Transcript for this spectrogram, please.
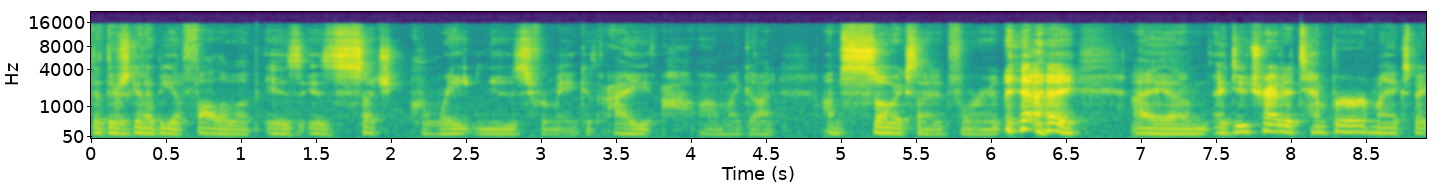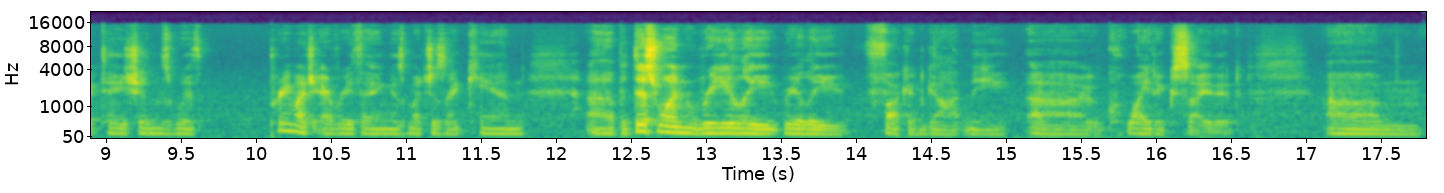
that there's going to be a follow up is is such great news for me because I oh my god I'm so excited for it. I I um I do try to temper my expectations with pretty much everything as much as I can, uh, but this one really really fucking got me uh, quite excited. Um,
